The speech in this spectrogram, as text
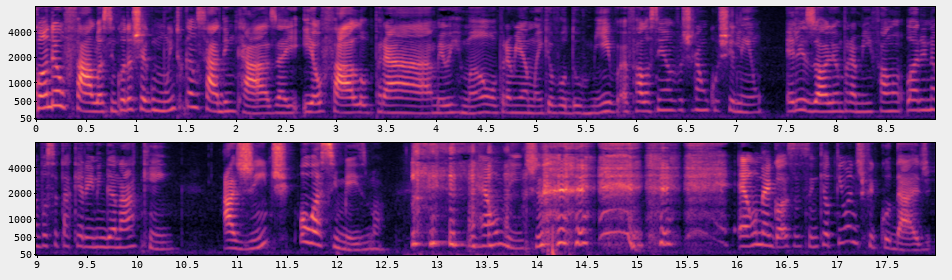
quando eu falo, assim, quando eu chego muito cansada em casa e, e, eu falo pra meu irmão ou pra minha mãe que eu vou dormir, eu falo assim, ah, eu vou tirar um cochilinho. Eles olham para mim e falam, Lorena, você tá querendo enganar quem? A gente ou a si mesma? Realmente, né? é um negócio assim que eu tenho uma dificuldade.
